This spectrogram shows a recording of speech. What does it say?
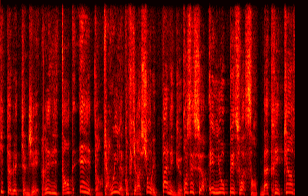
Petite tablette 4G, résistante et étanche. Car oui, la configuration est pas dégueu. Processeur Helio P60, batterie 15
